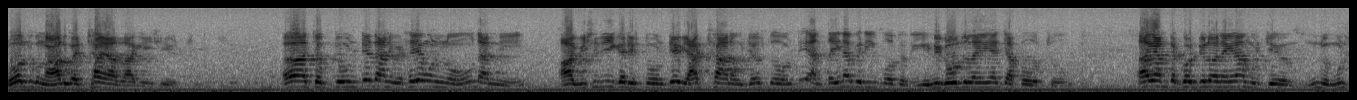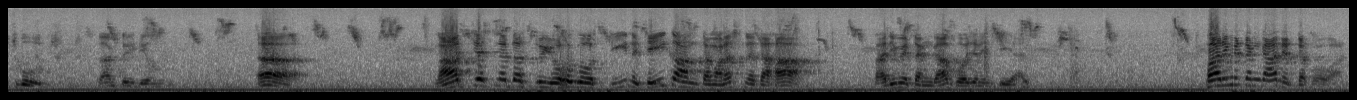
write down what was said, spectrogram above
రోజుకు నాలుగు అధ్యాయాలు లాగేసేయచ్చు. చెప్తూ ఉంటే దాని విషయములను దాన్ని ఆ విశదీకరిస్తూ ఉంటే వ్యాఖ్యానం చేస్తూ ఉంటే ఎంతైనా పెరిగిపోతుంది. ఎన్ని రోజులైనా చెప్పవచ్చు. అది ఎంత కొద్దిలోనైనా ముడిచి ముందు ముడుచుకోవచ్చు. దాంట్లో ఇదేముంది ఉంది. నాట్యస్నతస్తు యోగోస్తి నైకాంత మనస్నత పరిమితంగా భోజనం చేయాలి. పరిమితంగా నిద్రపోవాలి.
